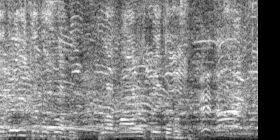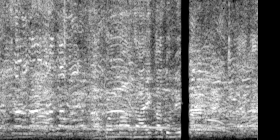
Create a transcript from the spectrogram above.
सगळे इथं बसू आपण. पुरा महाराष्ट्र इथं बसू. आपण माझं ऐका तुम्ही. ऐका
